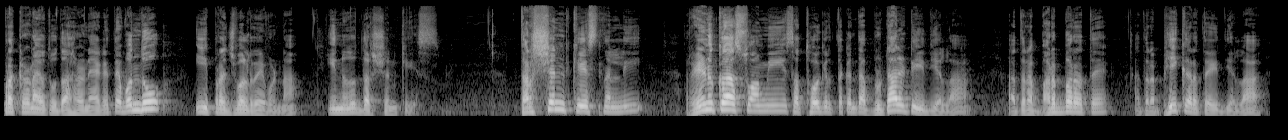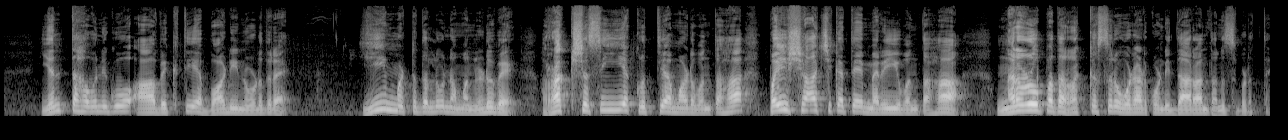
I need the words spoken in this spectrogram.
ಪ್ರಕರಣ ಇವತ್ತು ಉದಾಹರಣೆ ಆಗುತ್ತೆ. ಒಂದು ಈ ಪ್ರಜ್ವಲ್ ರೇವಣ್ಣ, ಇನ್ನೊಂದು ದರ್ಶನ್ ಕೇಸ್. ದರ್ಶನ್ ಕೇಸ್ನಲ್ಲಿ ರೇಣುಕಾಸ್ವಾಮಿ ಸತ್ತು ಹೋಗಿರ್ತಕ್ಕಂಥ ಬ್ರುಟಾಲಿಟಿ ಇದೆಯಲ್ಲ, ಅದರ ಬರ್ಬರತೆ, ಅದರ ಭೀಕರತೆ ಇದೆಯಲ್ಲ, ಎಂತಹವನಿಗೂ ಆ ವ್ಯಕ್ತಿಯ ಬಾಡಿ ನೋಡಿದ್ರೆ ಈ ಮಟ್ಟದಲ್ಲೂ ನಮ್ಮ ನಡುವೆ ರಾಕ್ಷಸೀಯ ಕೃತ್ಯ ಮಾಡುವಂತಹ ಪೈಶಾಚಿಕತೆ ಮೆರೆಯುವಂತಹ ನರರೂಪದ ರಕ್ಕಸರು ಓಡಾಡ್ಕೊಂಡಿದ್ದಾರಾ ಅಂತ ಅನಿಸ್ಬಿಡುತ್ತೆ.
